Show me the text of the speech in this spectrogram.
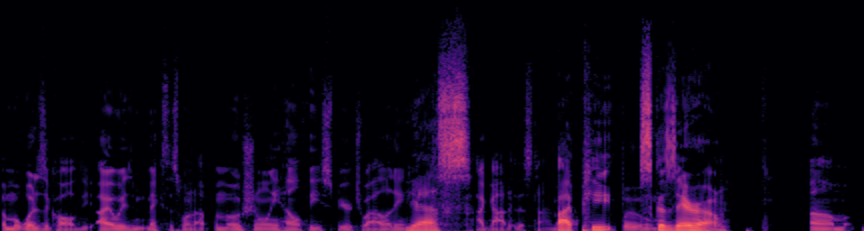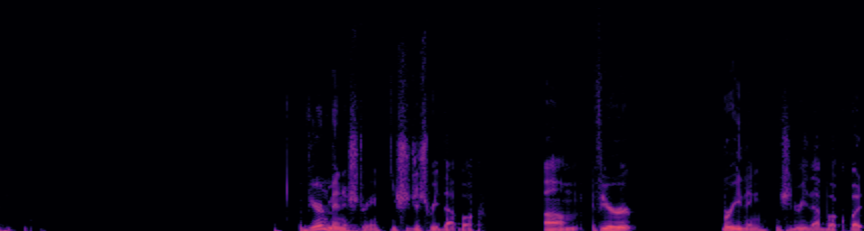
Um, what is it called? I always mix this one up. Emotionally healthy spirituality. Yes. I got it this time. By Pete Boom. Scazzero. Um, if you're in ministry, you should just read that book. Um, if you're breathing, you should read that book. But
